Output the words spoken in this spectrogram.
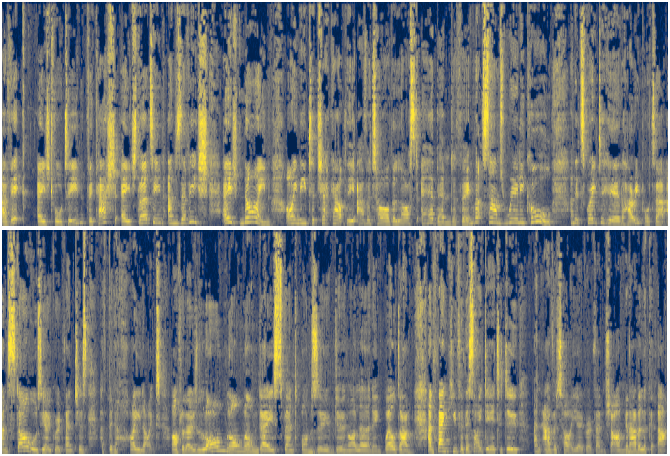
Avik, aged 14, Vikash, aged 13, and Zavish, aged 9. I need to check out the Avatar The Last Airbender thing. That sounds really cool. And it's great to hear the Harry Potter and Star Wars yoga adventures have been a highlight after those long, long, long days spent on Zoom doing our learning. Well done. And thank you for this idea to do an avatar yoga adventure. I'm going to have a look at that.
